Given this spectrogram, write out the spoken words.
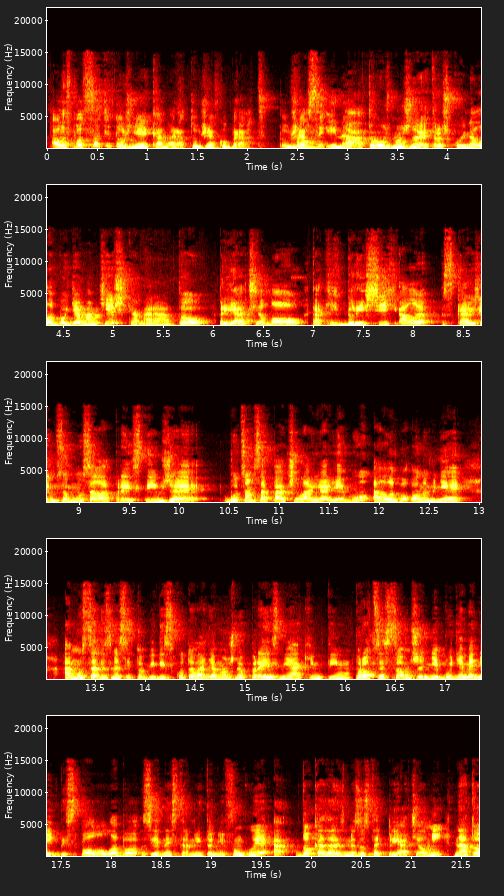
Ale, v podstate to už nie je kamarát, to už je ako brat. To už je asi iné. No, A to už možno je trošku iné, lebo ja mám tiež kamarátov, priateľov, takých bližších, ale s každým som musela prejsť tým, že buď som sa páčila ja jemu, alebo on mne. A museli sme si to vydiskutovať a možno prejsť nejakým tým procesom, že nebudeme nikdy spolu, lebo z jednej strany to nefunguje a dokázali sme zostať priateľmi na to,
